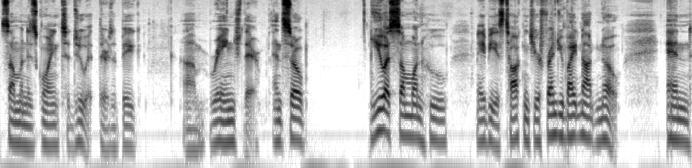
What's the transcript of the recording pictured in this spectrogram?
someone is going to do it. There's a big um, range there. And so, you, as someone who maybe is talking to your friend, you might not know. And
